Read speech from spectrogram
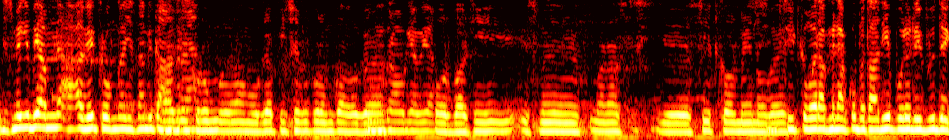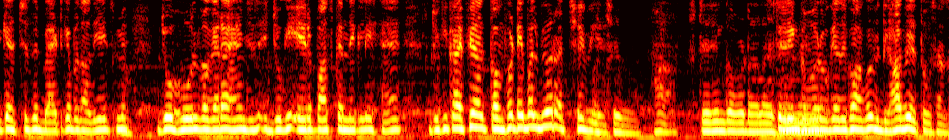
जिसमें कि भी हमने आगे क्रोम का जितना भी काम आगे क्रोम हो। गया पीछे भी क्रोम का हो गया। हो गया और बाकी इसमें हमारा ये सीट कवर मेन हो गया सीट कवर मैंने आपको बता दिया पूरे रिव्यू देके अच्छे से बैठ के बता दिया। इसमें जो होल वगैरह है जो की एयर पास करने के लिए है जो की काफ़ी कंफर्टेबल भी और अच्छे भी अच्छे भी। हाँ। स्टेयरिंग कवर डाला स्टेयरिंग कवर हो गया देखो आपको दिखा भी देता हूँ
